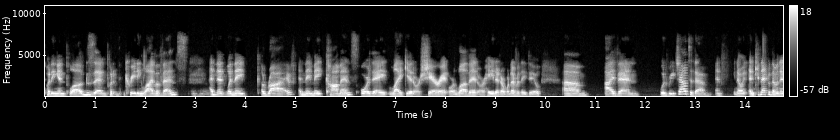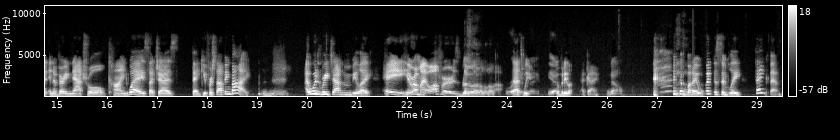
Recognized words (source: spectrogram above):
putting in plugs and put creating live events. Mm-hmm. And then when they arrive and they make comments or they like it or share it or love it or hate it or whatever they do, um, I then would reach out to them and you know and connect with them in a, in a very natural, kind way, such as "Thank you for stopping by." Mm-hmm. I wouldn't reach out to them and be like, "Hey, here are my offers." Blah blah blah blah. blah. Right, That's weird. Right. Yeah. Nobody likes that guy. No. but I would just simply thank them.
